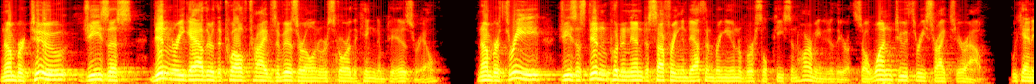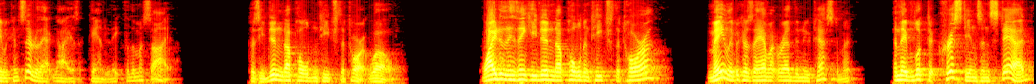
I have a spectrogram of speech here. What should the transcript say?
Number two, Jesus didn't regather the 12 tribes of Israel and restore the kingdom to Israel. Number three, Jesus didn't put an end to suffering and death and bring universal peace and harmony to the earth. So one, two, three strikes, you're out. We can't even consider that guy as a candidate for the Messiah. Because he didn't uphold and teach the Torah. Well, why do they think he didn't uphold and teach the Torah? Mainly because they haven't read the New Testament. And they've looked at Christians instead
